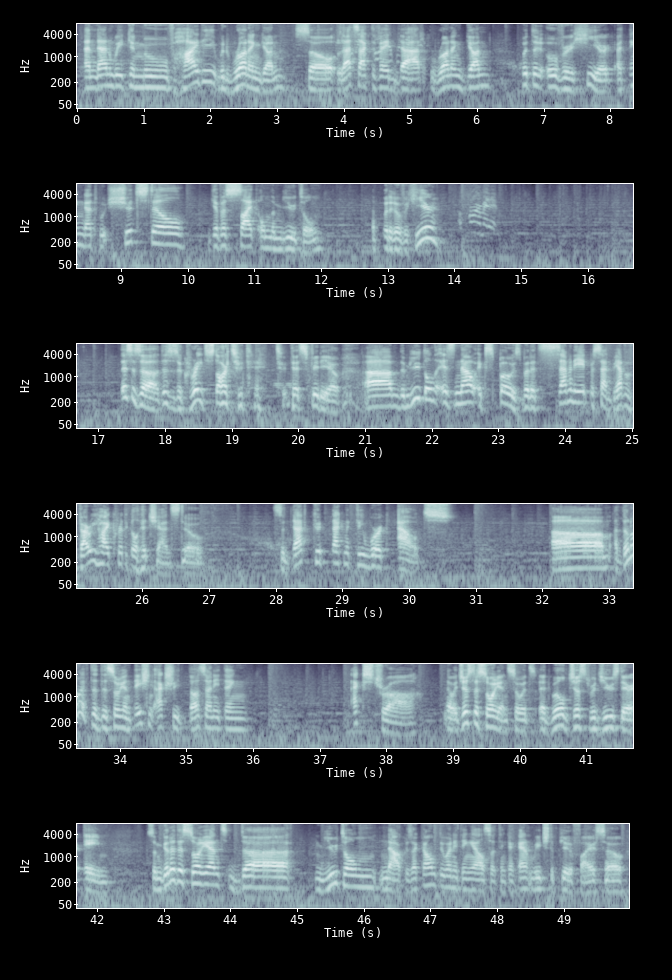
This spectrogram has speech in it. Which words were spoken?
And then we can move Heidi with run and gun. So let's activate that run and gun. Put it over here. I think that would, should still give us sight on the Muton. And put it over here. Affirmative. This is a this is a great start to to this video. Um, the Muton is now exposed, but it's 78%. We have a very high critical hit chance though. So that could technically work out. Um, I don't know if the disorientation actually does anything extra. No, it just disorients, so it, it will just reduce their aim. So I'm gonna disorient the Muton now, because I can't do anything else. I think I can't reach the Purifier, so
